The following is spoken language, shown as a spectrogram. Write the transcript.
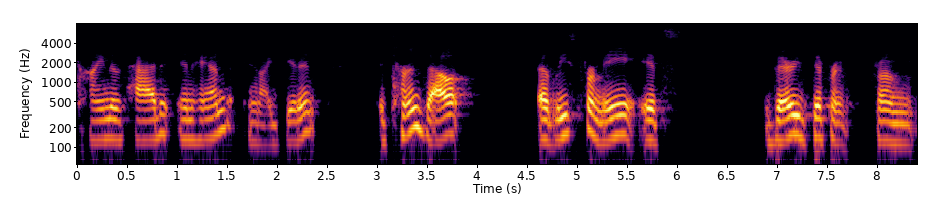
kind of had in hand, and I didn't. It turns out, at least for me, it's very different from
